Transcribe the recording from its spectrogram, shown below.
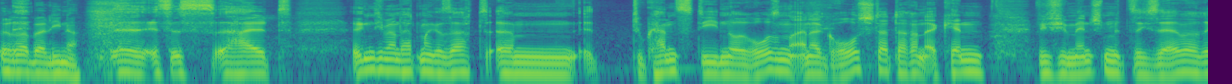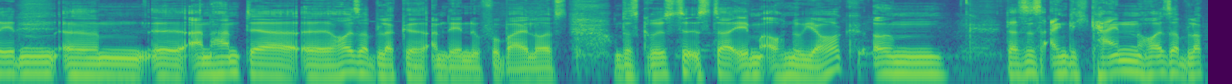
irrer Berliner? äh, es ist halt, irgendjemand hat mal gesagt, ähm, du kannst die Neurosen einer Großstadt daran erkennen, wie viele Menschen mit sich selber reden, ähm, äh, anhand der äh, Häuserblöcke, an denen du vorbeiläufst. Und das Größte ist da eben auch New York, ähm, dass es eigentlich keinen Häuserblock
